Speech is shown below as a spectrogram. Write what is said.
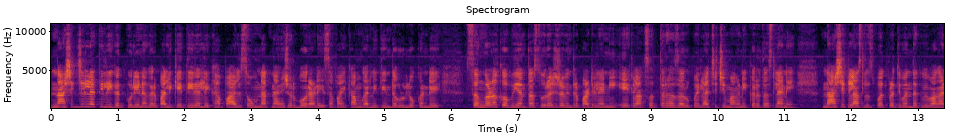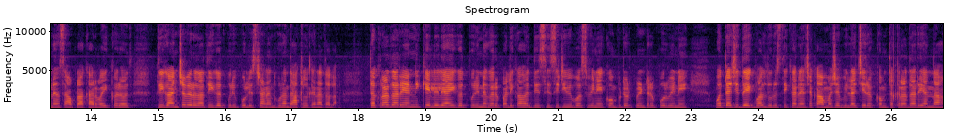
नाशिक जिल्ह्यातील इगतपुरी नगरपालिकेतील लेखापाल सोमनाथ ज्ञानेश्वर बोराडे सफाई कामगार नितीन दगडू लोखंडे संगणक अभियंता सूरज रवींद्र पाटील यांनी एक लाख सत्तर हजार रुपये लाचेची मागणी करत असल्याने नाशिक लाचलुचपत प्रतिबंधक विभागानं सापळा कारवाई करत तिघांच्या विरोधात इगतपुरी पोलीस ठाण्यात गुन्हा दाखल करण्यात आला. तक्रारदार यांनी केलेल्या इगतपुरी नगरपालिका हद्दीत सी सी टी व्ही बसविणे कॉम्प्युटर प्रिंटर पुरविणे व त्याची देखभाल दुरुस्ती करण्याच्या कामाच्या बिलाची रक्कम तक्रारदार यांना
